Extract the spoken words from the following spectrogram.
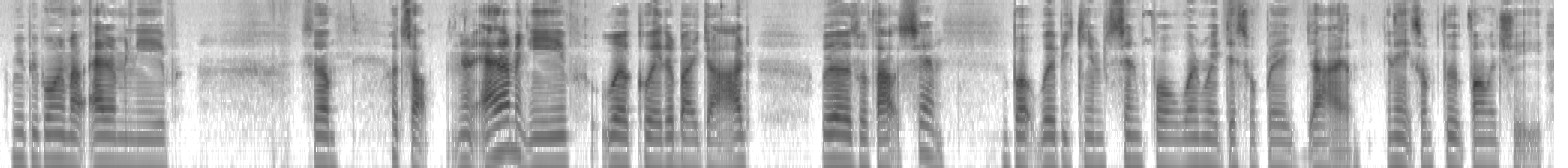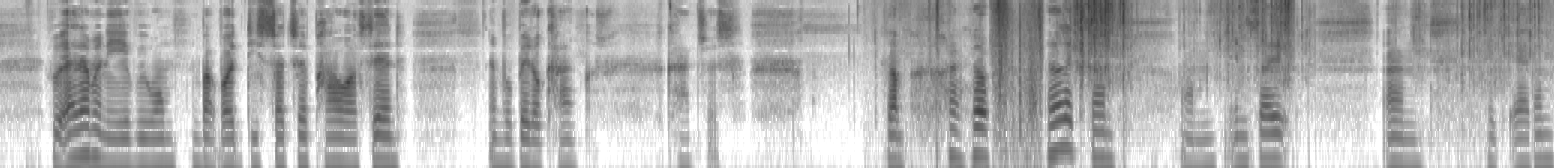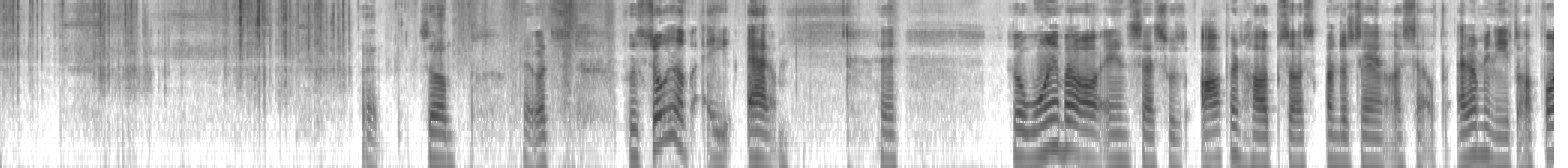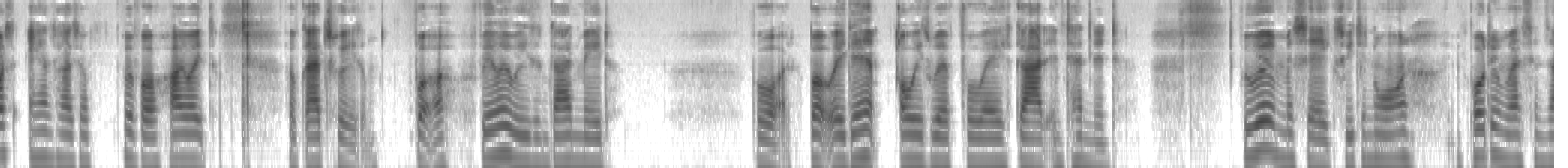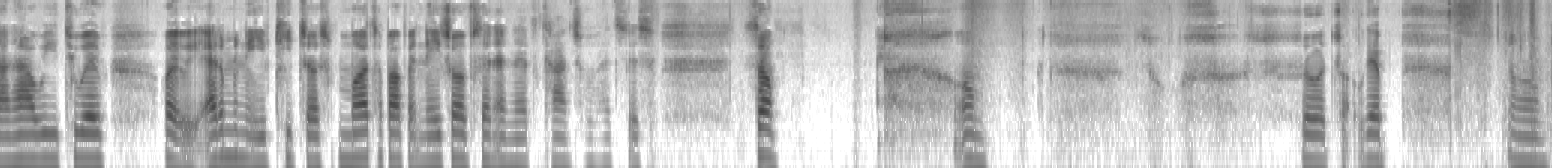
we'll be going about Adam and Eve. So, what's up? Adam and Eve were created by God, was without sin but we became sinful when we disobeyed God and ate some fruit from a tree. Through Adam and Eve, we won but by the destructive power of sin and forbid our conscience. Some, so, there's like some um, insight on like Adam. So, okay, let's. The story of a Adam. Okay. So learning about our ancestors often helps us understand ourselves. Adam and Eve are first ancestors with a highlight of God's creation. For a very reason God made the world. But we didn't always live the way God intended. Through mistakes, we can learn important lessons on how we to live rightly. Adam and Eve teach us much about the nature of sin and its consequences. So, um, so it's okay. Um,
